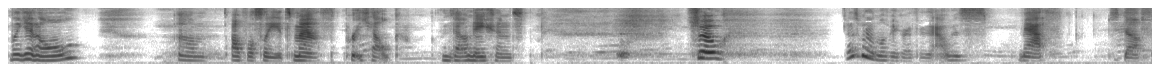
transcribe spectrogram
like at all. Um, obviously it's math, pre-calc, and foundations. So that's what I'm looking right now is math stuff.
